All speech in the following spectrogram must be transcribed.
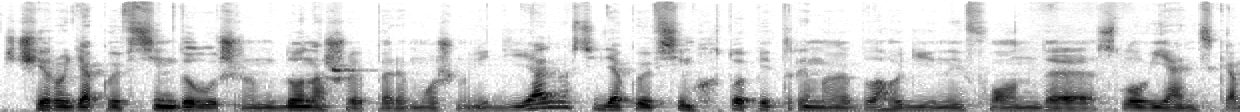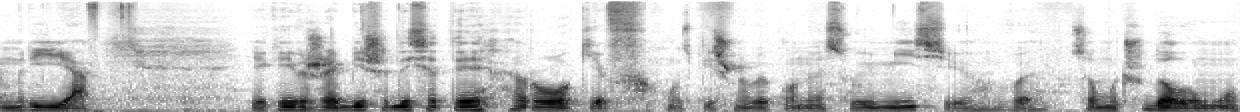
Щиро дякую всім долученим до нашої переможної діяльності. Дякую всім, хто підтримує благодійний фонд е, Слов'янська мрія, який вже більше 10 років успішно виконує свою місію в цьому чудовому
